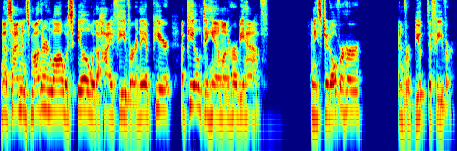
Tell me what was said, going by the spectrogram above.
Now Simon's mother-in-law was ill with a high fever, and they appear, appealed to him on her behalf. And he stood over her and rebuked the fever,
